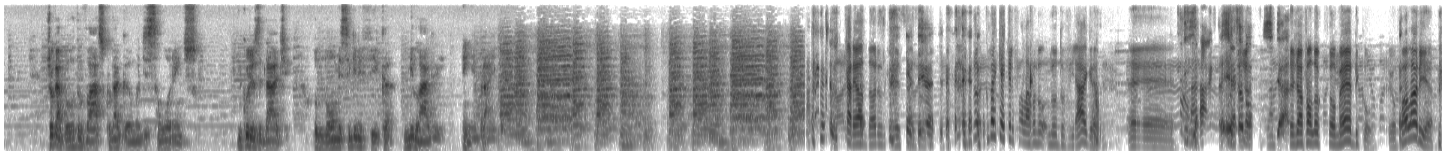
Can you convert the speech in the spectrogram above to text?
jogador do Vasco da Gama de São Lourenço. Em curiosidade, o nome significa milagre em hebraico. Cara, eu adoro os comerciais. Como é que é que ele falava no, no do Viagra? É... Esse eu não Você já falou que sou médico? Eu falaria.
